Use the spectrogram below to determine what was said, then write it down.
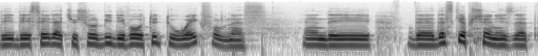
they, they say that you should be devoted to wakefulness. And the, the description is that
